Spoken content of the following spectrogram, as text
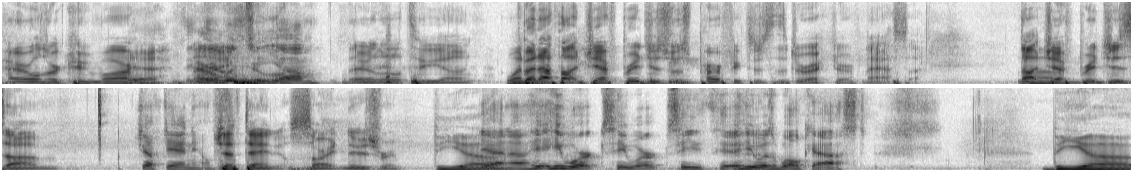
Harold or Kumar. Yeah. they're a little too young. They're a little too young. One but of- I thought Jeff Bridges was perfect as the director of NASA. Not Um, Jeff Bridges, um, Jeff Daniels. Jeff Daniels. Sorry, Newsroom. The uh, yeah, no, he, he works. He works. He he was well cast. The uh,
